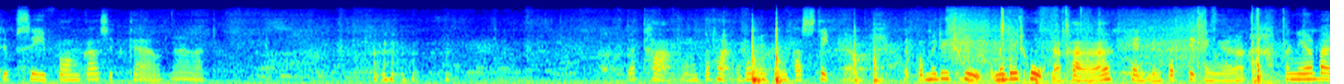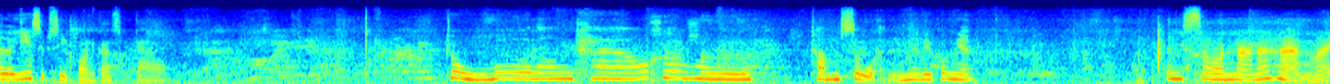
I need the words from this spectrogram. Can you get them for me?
สิบสี่ปองเก้าสิบเก้าน่ารัก กระถางกระถางพวกนี้เป็นพลาสติกนะ แต่ก็ไม่ได้ถูกไม่ได้ถูกนะคะ เห็นเป็นพลาสติกอย่างเงี้ยอันนี้ใบละ24ปอนด์99ถุงมือรองเท้าเครื่องมือทำสวนอะไรพวกเนี้ย เป็นโซนร้านอาหารใหม่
